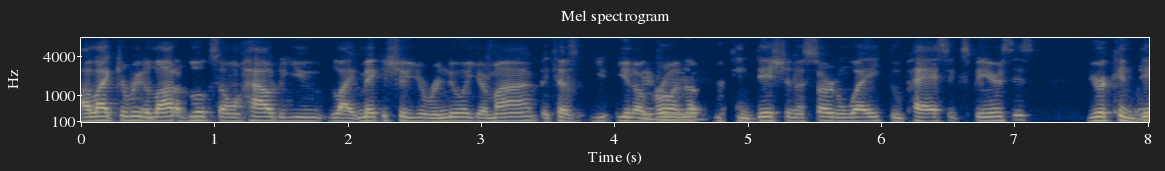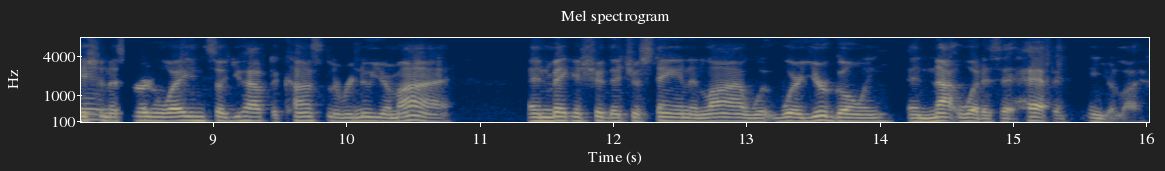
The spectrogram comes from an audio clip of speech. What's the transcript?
I like to read a lot of books on how do you like making sure you're renewing your mind because you, you know mm-hmm. growing up mm-hmm. you're conditioned a certain way through past experiences. You're conditioned yeah. a certain way, and so you have to constantly renew your mind and making sure that you're staying in line with where you're going and not what has happened in your life.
